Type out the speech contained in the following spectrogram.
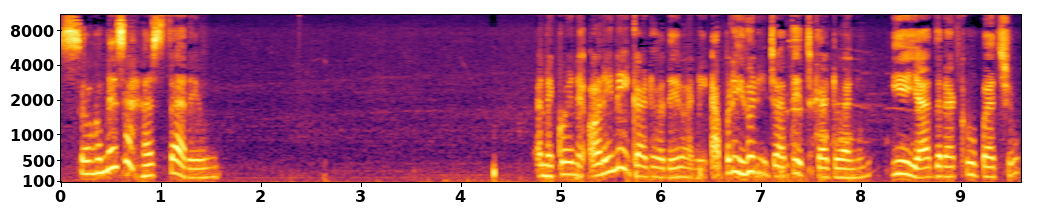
સો હંમેશા હસતા રહેવું. અને કોઈને અણી નહીં કાઢવા દેવાની. આપણી અણી જાતે જ કાઢવાની. એ યાદ રાખવું પાછું.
